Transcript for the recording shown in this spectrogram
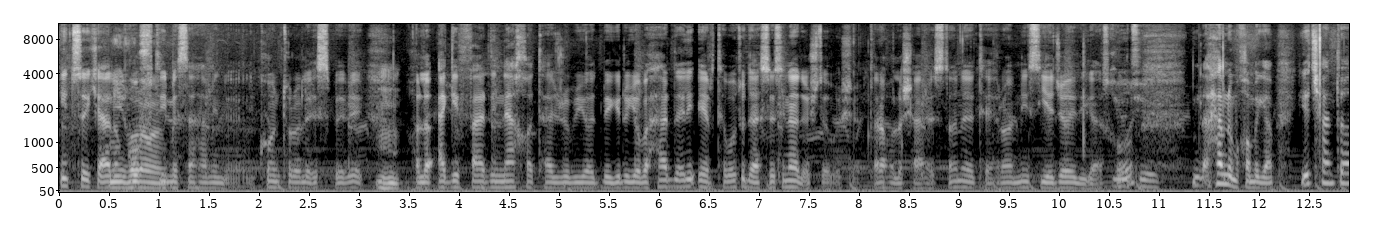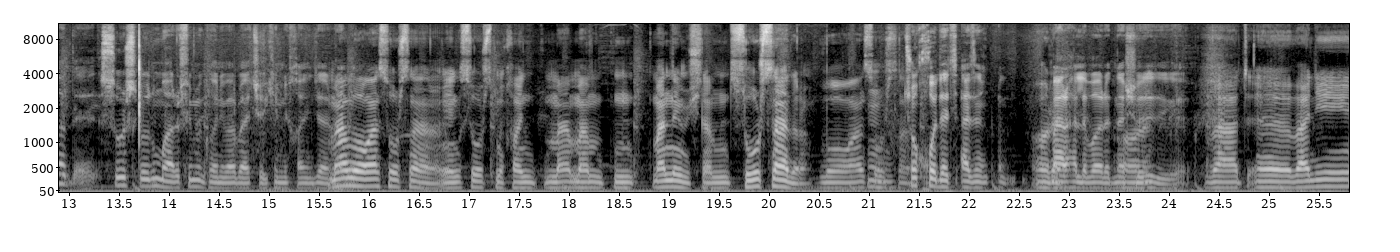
این چیزی که الان گفتی. مثل همین کنترل اسپری حالا اگه فردی نخواد تجربه یاد بگیره یا به هر دلیل ارتباط و دسترسی نداشته باشه. طرف حالا شهرستان تهران نیست. نیست یه جای دیگه است. خب. همین می‌خوام بگم. یه چند تا سورس براتون معرفی می‌کنی برای بچه‌ای که می‌خوان اینجا من واقعا سورس ندارم. یعنی سورس می‌خواین من من من نمیشنم. سورس ندارم. واقعا سورس ندارم. چون خودت از این آره. مرحله وارد نشدی آره. دیگه و ولی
